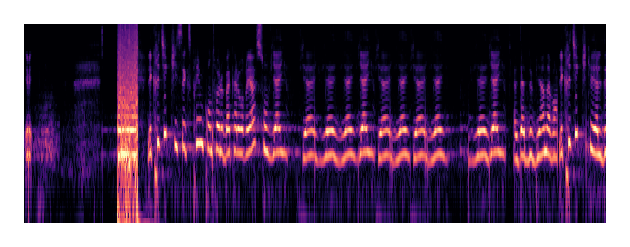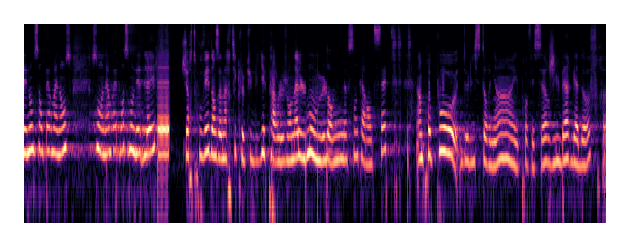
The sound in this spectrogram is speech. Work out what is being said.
Eh Les critiques qui s'expriment contre le baccalauréat sont vieilles. Vieilles, vieilles, vieilles, vieilles, vieilles, vieilles, vieilles, vieilles. Vieille, vieille. Elle date de bien avant. Les critiques qu'elle dénonce en permanence sont un avancement des j'ai retrouvé dans un article publié par le journal Le Monde en 1947 un propos de l'historien et professeur Gilbert Gadoffre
